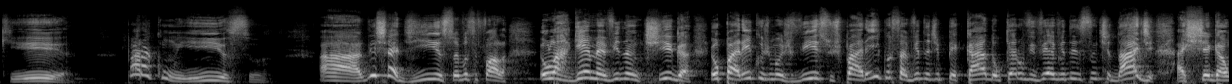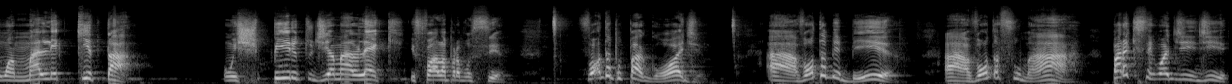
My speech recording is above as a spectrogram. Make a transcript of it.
quê? Para com isso. Ah, deixa disso. Aí você fala: eu larguei a minha vida antiga, eu parei com os meus vícios, parei com essa vida de pecado, eu quero viver a vida de santidade. Aí chega uma malequita, um espírito de Amaleque, e fala para você: volta pro pagode. Ah, volta a beber. Ah, volta a fumar. Para com esse negócio de, de,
